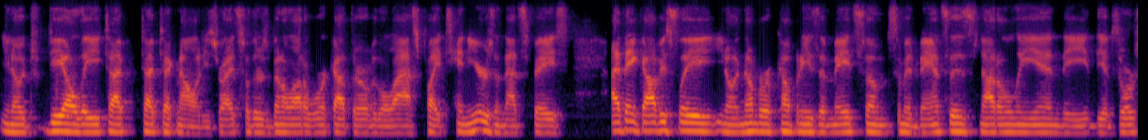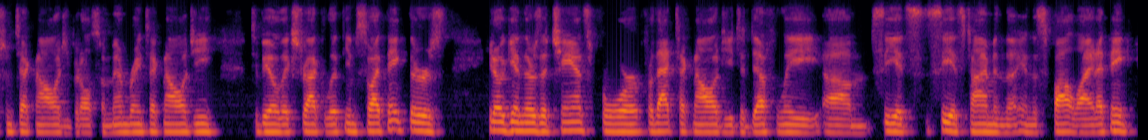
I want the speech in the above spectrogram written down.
you know, DLE type type technologies, right? So there's been a lot of work out there over the last probably 10 years in that space. I think obviously, you know, a number of companies have made some some advances not only in the the absorption technology but also membrane technology to be able to extract lithium. So I think there's, you know, again, there's a chance for for that technology to definitely um, see its see its time in the in the spotlight. I think,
